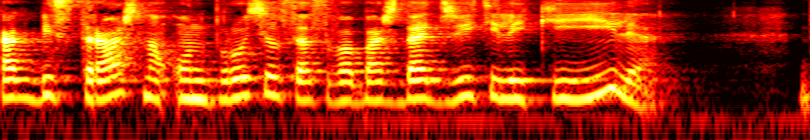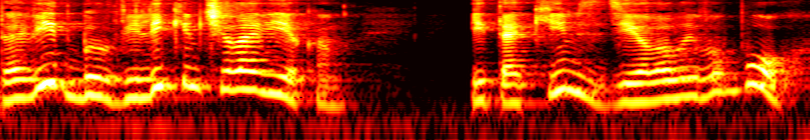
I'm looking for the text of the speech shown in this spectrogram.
Как бесстрашно он бросился освобождать жителей Кииля. Давид был великим человеком, и таким сделал его Бог.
